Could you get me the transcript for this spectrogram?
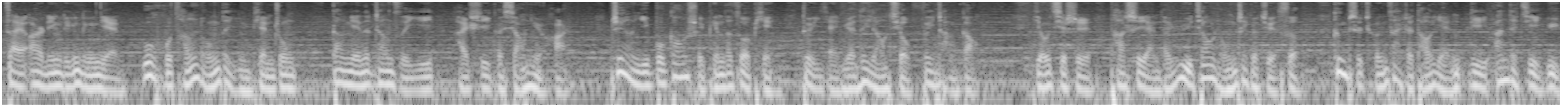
在二零零零年《卧虎藏龙》的影片中，当年的章子怡还是一个小女孩。这样一部高水平的作品，对演员的要求非常高，尤其是她饰演的玉娇龙这个角色，更是承载着导演李安的际遇。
